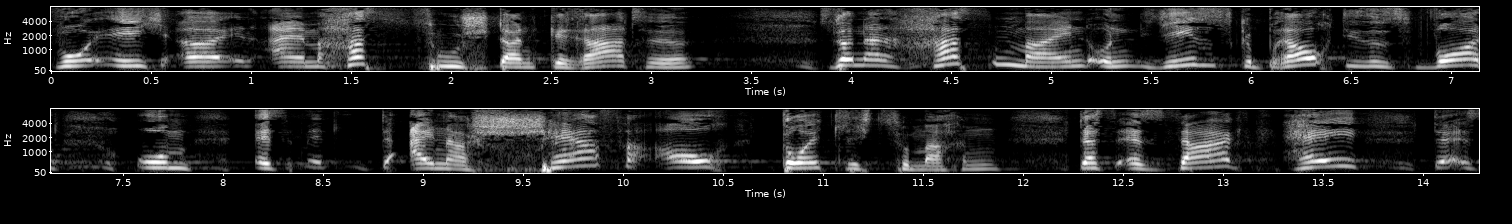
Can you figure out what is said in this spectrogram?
wo ich äh, in einem Hasszustand gerate, sondern Hassen meint, und Jesus gebraucht dieses Wort, um es mit einer Schärfe auch deutlich zu machen, dass er sagt, hey, es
